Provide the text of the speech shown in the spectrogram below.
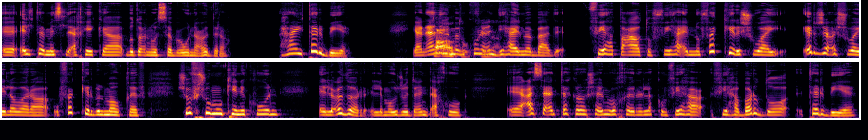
التمس لأخيك بضع وسبعون عذرة. هاي تربية. يعني أنا لما بكون عندي هاي المبادئ فيها تعاطف فيها إنه فكر شوي ارجع شوي لورا وفكر بالموقف. شوف شو ممكن يكون العذر اللي موجود عند أخوك. آه، عسى أن تكرهوا شيئا وخير لكم. فيها فيها برضه تربية.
